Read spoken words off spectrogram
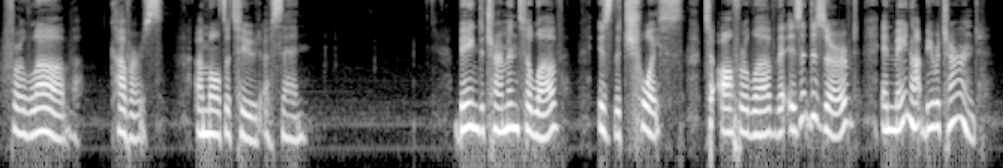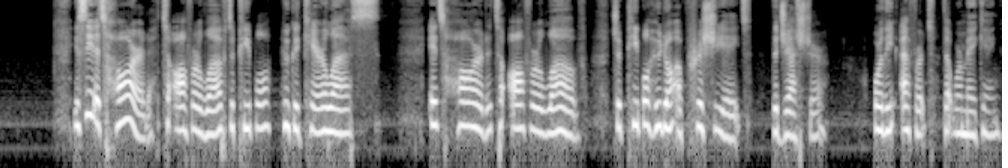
for love covers a multitude of sin. Being determined to love is the choice to offer love that isn't deserved and may not be returned. You see, it's hard to offer love to people who could care less. It's hard to offer love to people who don't appreciate the gesture or the effort that we're making.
